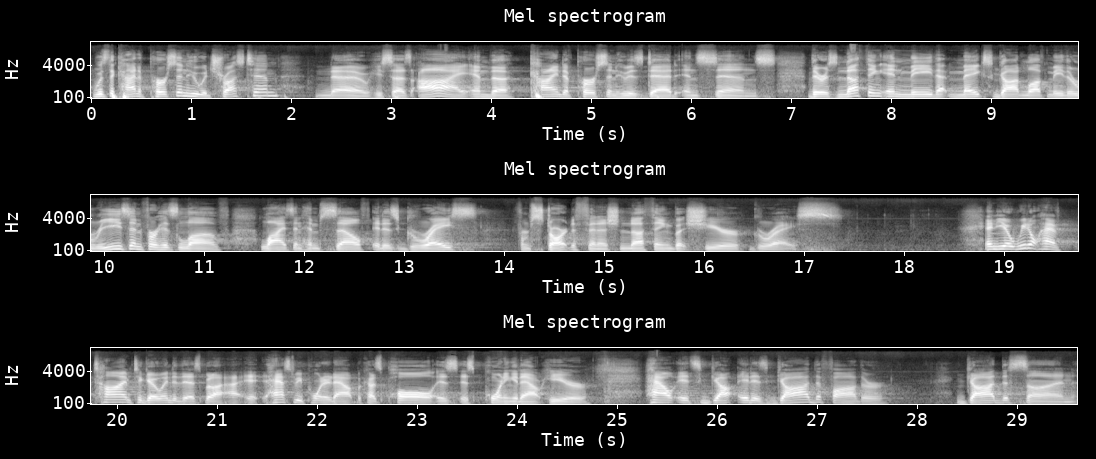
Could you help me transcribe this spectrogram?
was the kind of person who would trust him? No, he says, I am the kind of person who is dead in sins. There is nothing in me that makes God love me. The reason for his love lies in himself. It is grace from start to finish, nothing but sheer grace. And you know, we don't have time to go into this, but I, it has to be pointed out because Paul is, is pointing it out here. How it's God, it is God the Father, God the Son,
